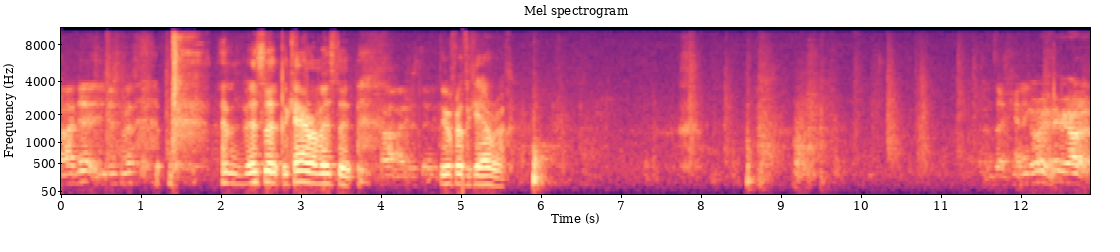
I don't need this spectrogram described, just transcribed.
No, I did. You just missed it. I missed it. The camera missed it. No, I just did. Do it for the camera. Is that Kenny? Go ahead, Here we are.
